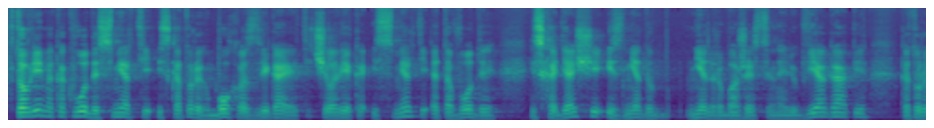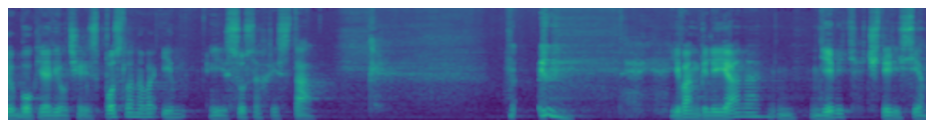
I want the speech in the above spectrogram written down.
В то время как воды смерти, из которых Бог воздвигает человека из смерти, это воды, исходящие из недр, недр божественной любви Агапи, которую Бог явил через посланного им Иисуса Христа. Евангелие Иоанна 9, 4, 7.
